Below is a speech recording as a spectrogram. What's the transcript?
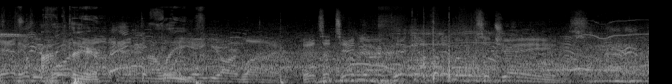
And he'll be Right there. At the 48-yard line. It's a 10-yard pickup, and it moves the chains.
